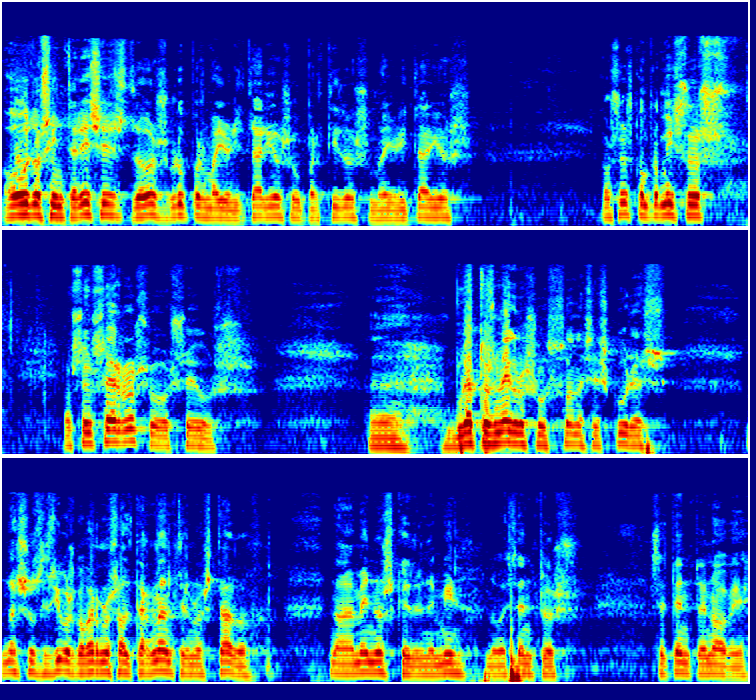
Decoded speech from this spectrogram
ou dos intereses dos grupos maioritarios ou partidos maioritarios con seus compromisos, os seus erros ou os seus eh, buratos negros ou zonas escuras nas sucesivos gobernos alternantes no Estado, nada menos que desde 1979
